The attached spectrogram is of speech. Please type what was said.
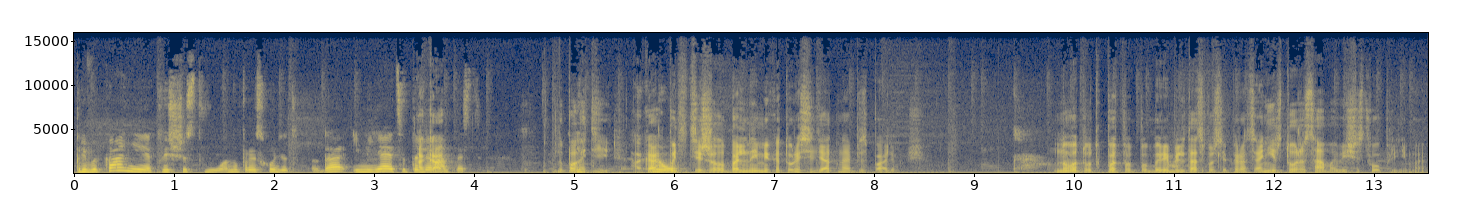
привыкание к веществу, оно происходит, да, и меняется толерантность. А как? Ну погоди, а как ну, быть тяжелобольными, которые сидят на обезболивающих? Ну вот, вот по, по, по реабилитации после операции, они же то же самое вещество принимают.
